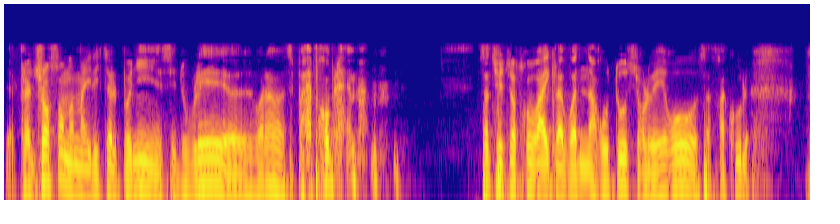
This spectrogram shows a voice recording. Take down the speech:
Il y a plein de chansons dans My Little Pony, et c'est doublé, euh, voilà, c'est pas un problème. ça, tu te retrouveras avec la voix de Naruto sur le héros, ça sera cool.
